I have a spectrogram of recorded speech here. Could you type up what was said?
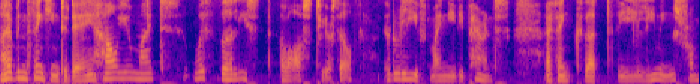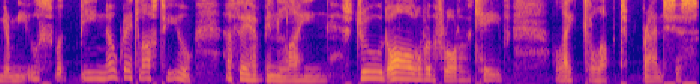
I have been thinking today how you might, with the least loss to yourself, relieve my needy parents. I think that the leavings from your meals would be no great loss to you, as they have been lying strewed all over the floor of the cave, like lopped branches,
